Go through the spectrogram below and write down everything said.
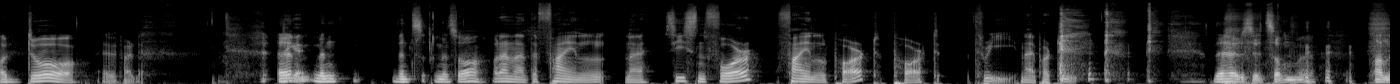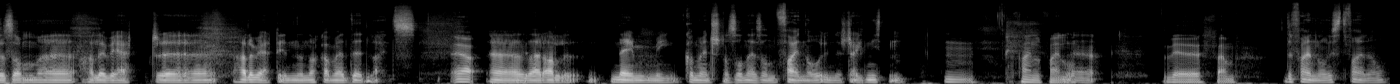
Og da er vi ferdige. Eh, men, men, men så Og den heter Final Nei, Season 4, Final Part, Part 3 Nei, Part 2. Det høres ut som eh, alle som uh, har levert uh, Har levert inn noe med deadlines, ja. Uh, der alle naming convention og sånn er sånn final understrek 19. Mm. Final Final. Eh, V5. the finalist final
